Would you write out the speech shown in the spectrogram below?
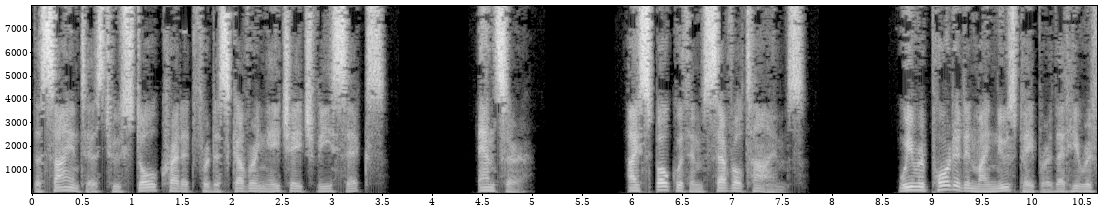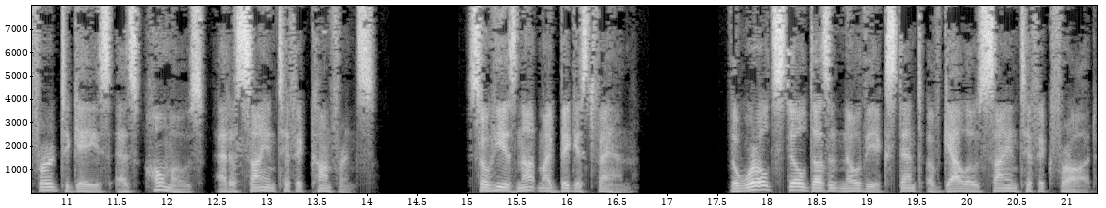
the scientist who stole credit for discovering HHV6? Answer. I spoke with him several times. We reported in my newspaper that he referred to gays as homos at a scientific conference. So he is not my biggest fan. The world still doesn't know the extent of Gallo's scientific fraud.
